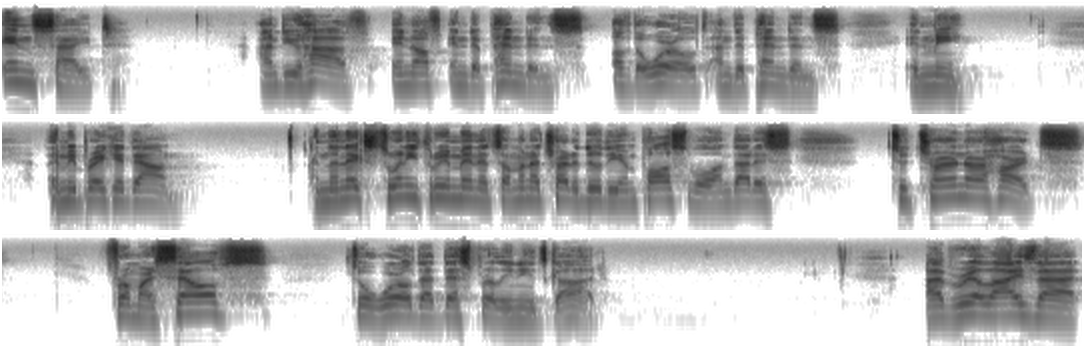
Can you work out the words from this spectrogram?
insight? And you have enough independence of the world and dependence in me? Let me break it down. In the next 23 minutes, I'm going to try to do the impossible, and that is to turn our hearts from ourselves to a world that desperately needs God. I've realized that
